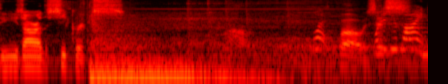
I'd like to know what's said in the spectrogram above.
These are the secrets. Whoa. What? Whoa, is What this... did you find?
